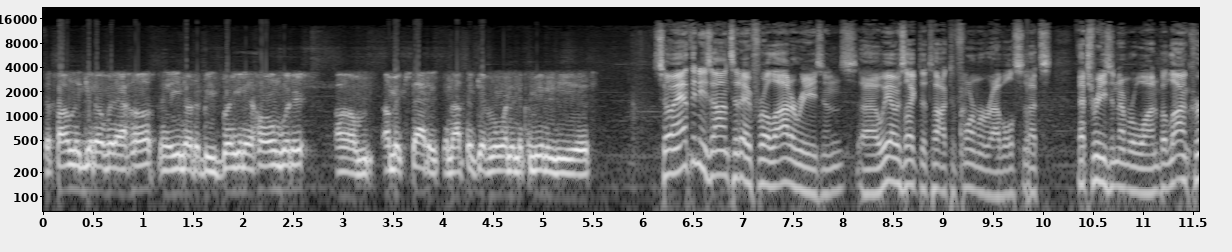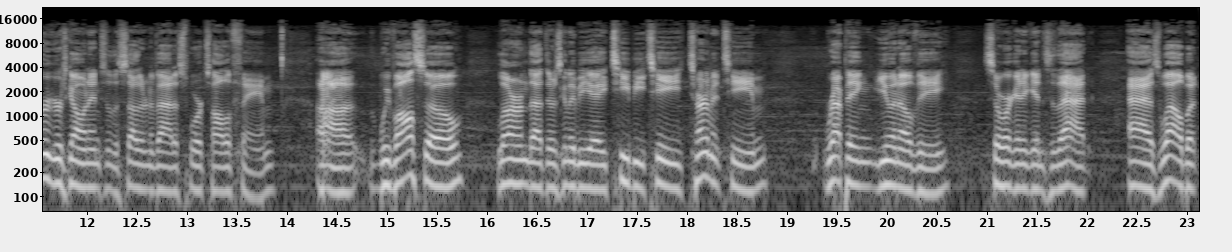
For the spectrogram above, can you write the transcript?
to finally get over that hump and, you know, to be bringing it home with us, um, I'm ecstatic. And I think everyone in the community is. So Anthony's on today for a lot of reasons. Uh, we always like to talk to former rebels, so that's that's reason number one. But Lon Kruger's going into the Southern Nevada Sports Hall of Fame. Uh, we've also learned that there's going to be a TBT tournament team repping UNLV, so we're going to get into that as well. But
